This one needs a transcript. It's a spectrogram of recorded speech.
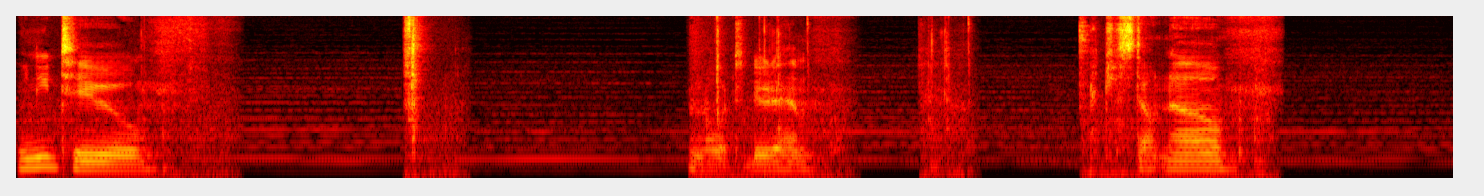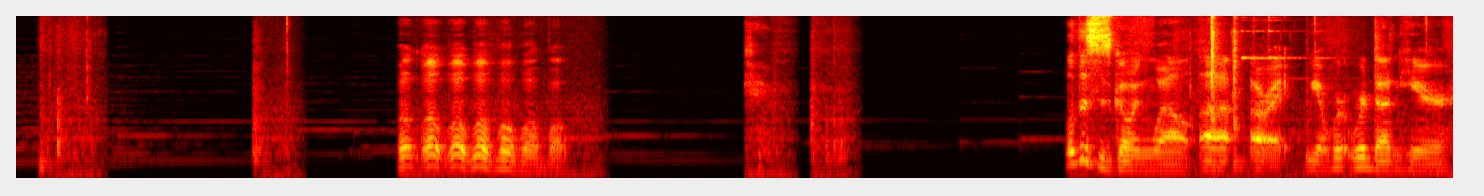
We need to... I don't know what to do to him. I just don't know. Whoa, whoa, whoa, whoa, whoa, whoa, whoa. Well, this is going well. Uh, alright, yeah, we're, we're done here.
